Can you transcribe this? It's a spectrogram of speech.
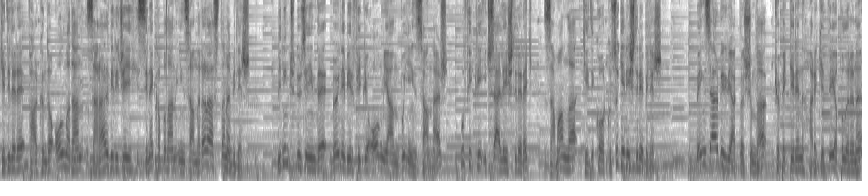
kedilere farkında olmadan zarar vereceği hissine kapılan insanlara rastlanabilir. Bilinç düzeyinde böyle bir fikri olmayan bu insanlar bu fikri içselleştirerek zamanla kedi korkusu geliştirebilir. Benzer bir yaklaşımla köpeklerin hareketli yapılarını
